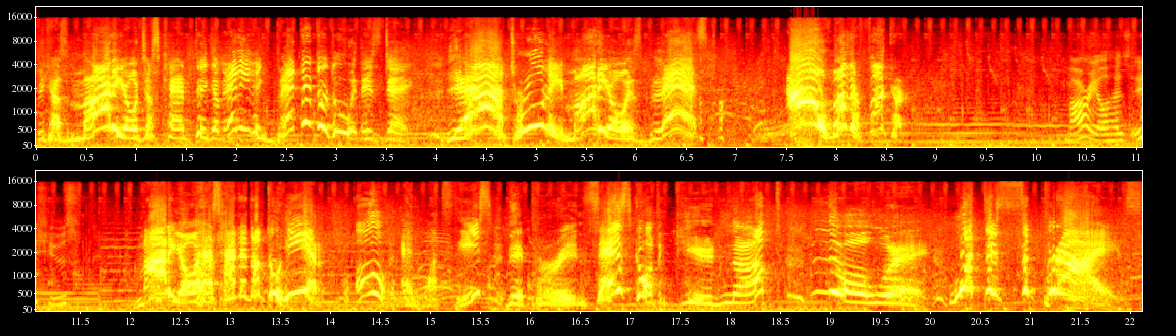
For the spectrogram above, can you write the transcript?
Because Mario just can't think of anything better to do with his day. Yeah, truly, Mario is blessed. Ow, motherfucker! Mario has issues. Mario has had it up to here! Oh, and what's this? The princess got kidnapped? No way! What a surprise!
